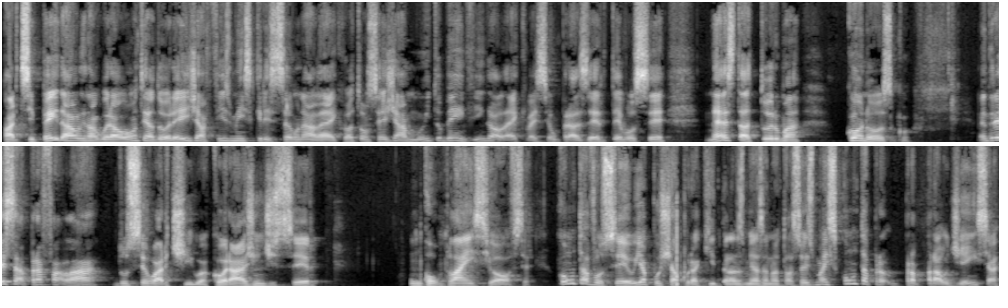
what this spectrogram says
Participei da aula inaugural ontem, adorei, já fiz minha inscrição na LEC. Otton, seja muito bem-vindo LEC, vai ser um prazer ter você nesta turma conosco. Andressa, para falar do seu artigo, A Coragem de Ser um Compliance Officer, Conta você, eu ia puxar por aqui pelas minhas anotações, mas conta para a audiência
